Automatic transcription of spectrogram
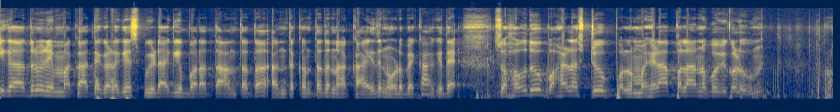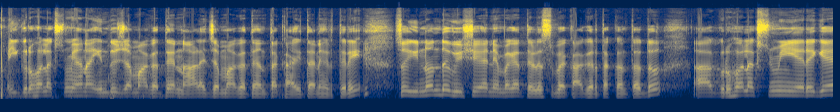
ಈಗಾದರೂ ನಿಮ್ಮ ಖಾತೆಗಳಿಗೆ ಸ್ಪೀಡಾಗಿ ಬರತ್ತಾ ಅಂತ ನಾ ಕಾಯ್ದು ನೋಡಬೇಕಾಗಿದೆ. ಸೊ ಹೌದು, ಬಹಳಷ್ಟು ಫಲ ಮಹಿಳಾ ಫಲಾನುಭವಿಗಳು ಈ ಗೃಹಲಕ್ಷ್ಮಿ ಹಣ ಇಂದು ಜಮಾ ಆಗತ್ತೆ ನಾಳೆ ಜಮಾ ಆಗತ್ತೆ ಅಂತ ಕಾಯ್ತಾನೆ ಇರ್ತೀರಿ. ಸೊ ಇನ್ನೊಂದು ವಿಷಯ ನಿಮಗೆ ತಿಳಿಸ್ಬೇಕಾಗಿರ್ತಕ್ಕಂಥದ್ದು, ಆ ಗೃಹಲಕ್ಷ್ಮಿಯರಿಗೆ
